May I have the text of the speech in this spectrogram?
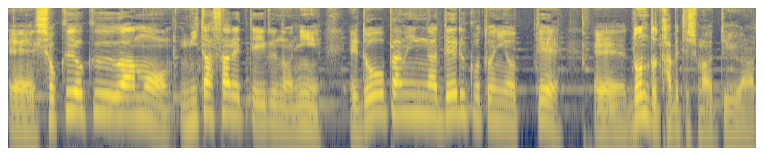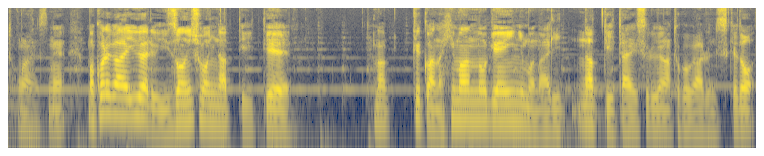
え食欲はもう満たされているのにドーパミンが出ることによってえー、どんどん食べてしまうっていうようなところなんですね。まあ、これがいわゆる依存症になっていて、まあ、結構あの肥満の原因にもなりなっていたりするようなところがあるんですけど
